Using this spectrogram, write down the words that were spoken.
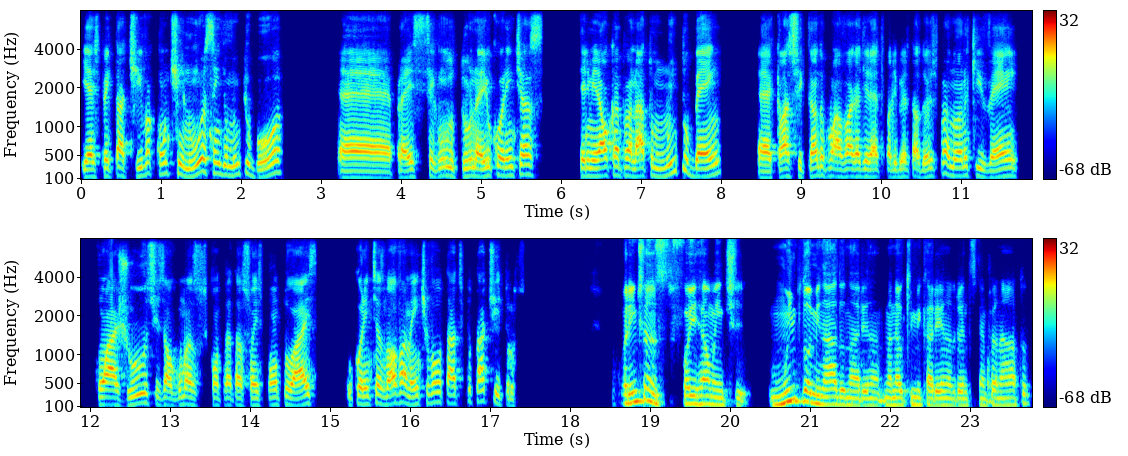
E a expectativa continua sendo muito boa é, para esse segundo turno aí. O Corinthians terminar o campeonato muito bem, é, classificando para uma vaga direta para Libertadores para no ano que vem, com ajustes, algumas contratações pontuais, o Corinthians novamente voltar a disputar títulos. O Corinthians foi realmente muito dominado na, arena, na Neoquímica Arena durante esse campeonato.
